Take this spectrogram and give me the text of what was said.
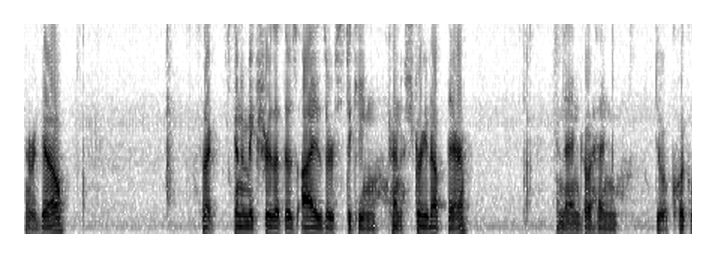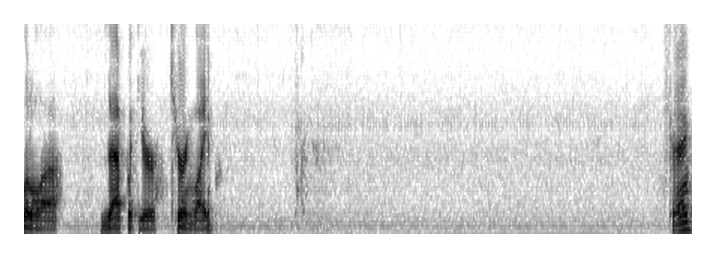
There we go So that's going to make sure that those eyes are sticking kind of straight up there. and then go ahead and do a quick little uh, zap with your curing light. Okay,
